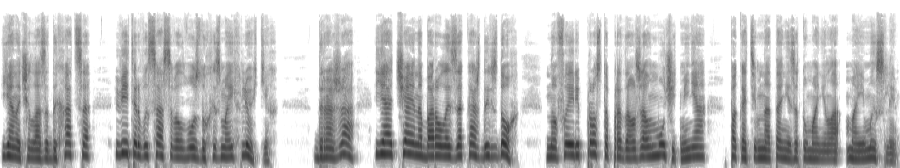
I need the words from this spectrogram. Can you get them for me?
Я начала задыхаться, ветер высасывал воздух из моих легких. Дрожа, я отчаянно боролась за каждый вздох, но Фейри просто продолжал мучить меня, пока темнота не затуманила мои мысли.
